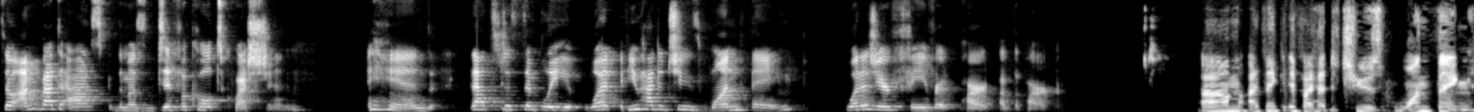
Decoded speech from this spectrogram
So I'm about to ask the most difficult question, and that's just simply what if you had to choose one thing What is your favorite part of the park? Um, I think if I had to choose one thing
